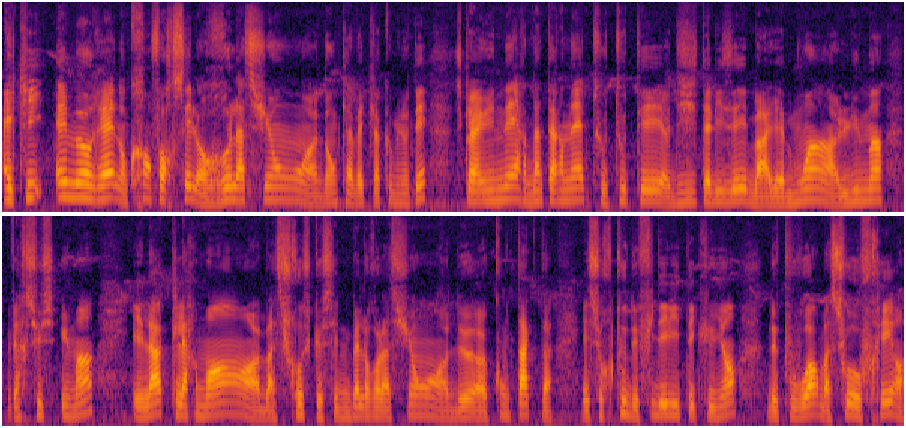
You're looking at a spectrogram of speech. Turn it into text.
et qui aimeraient donc renforcer leur relation euh, donc avec la communauté. Parce qu'à une ère d'internet où tout est euh, digitalisé, bah, il y a moins l'humain versus humain. Et là, clairement, euh, bah, je trouve que c'est une belle relation de contact et surtout de fidélité client de pouvoir bah, soit offrir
